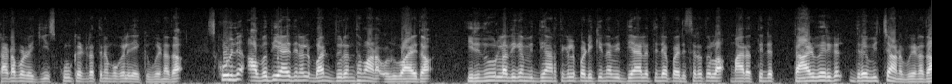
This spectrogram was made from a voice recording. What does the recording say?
കടപുഴകി സ്കൂൾ കെട്ടിടത്തിന് മുകളിലേക്ക് വീണത്. സ്കൂളിന് അവധിയായതിനാൽ വൻ ദുരന്തമാണ് ഒഴിവായത്. ഇരുന്നൂറിലധികം വിദ്യാർത്ഥികൾ പഠിക്കുന്ന വിദ്യാലയത്തിന്റെ പരിസരത്തുള്ള മരത്തിന്റെ താഴ്വേരുകൾ ദ്രവിച്ചാണ് വീണത്.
